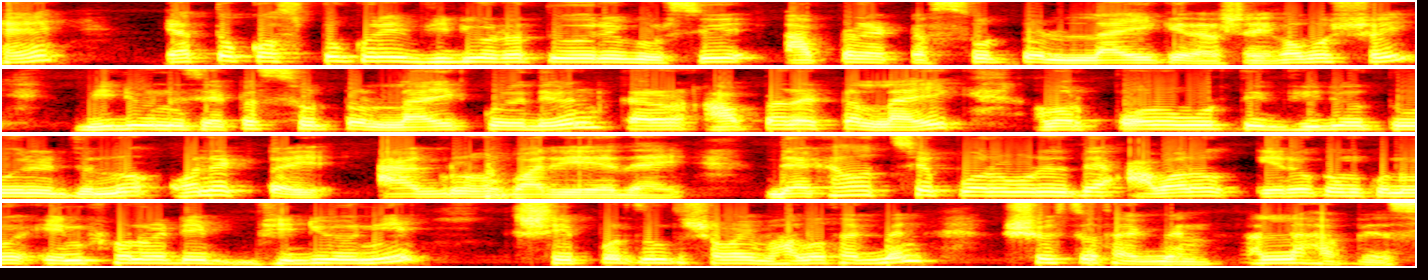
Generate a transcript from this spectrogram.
হ্যাঁ এত কষ্ট করে ভিডিওটা তৈরি করছি, আপনার একটা ছোট্ট লাইকের আশায়। অবশ্যই ভিডিও নিচে একটা ছোট্ট লাইক করে দিবেন, কারণ আপনার একটা লাইক আমার পরবর্তী ভিডিও তৈরির জন্য অনেকটাই আগ্রহ বাড়িয়ে দেয়। দেখা হচ্ছে পরবর্তীতে আবারও এরকম কোনো ইনফরমেটিভ ভিডিও নিয়ে। সে পর্যন্ত সবাই ভালো থাকবেন, সুস্থ থাকবেন। আল্লাহ হাফেজ।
